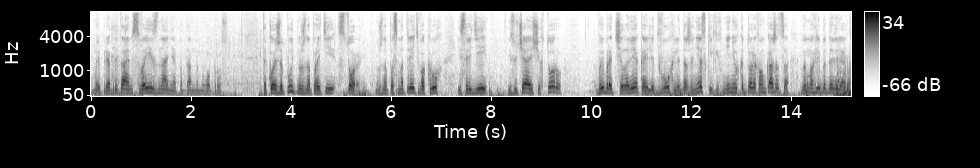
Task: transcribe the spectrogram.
мы приобретаем свои знания по данному вопросу. Такой же путь нужно пройти с Торой. Нужно посмотреть вокруг и среди изучающих Тору выбрать человека или двух, или даже нескольких, мнению которых вам кажется, вы могли бы доверять.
